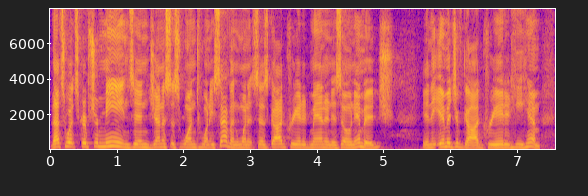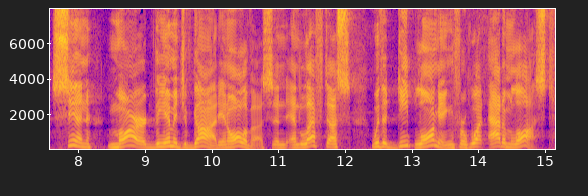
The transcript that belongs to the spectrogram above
That's what scripture means in Genesis 1:27 when it says God created man in his own image, in the image of God created he him. Sin marred the image of God in all of us and, and left us with a deep longing for what Adam lost.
